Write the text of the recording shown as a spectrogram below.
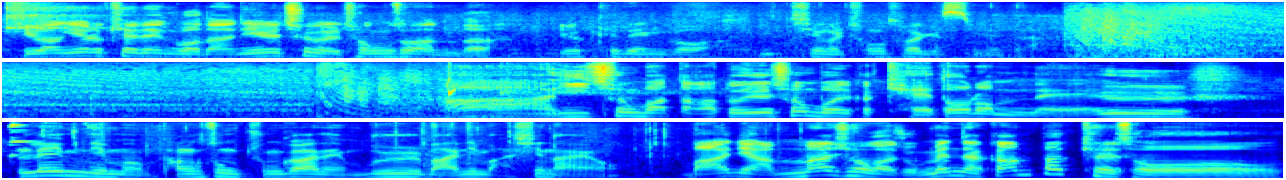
기왕 이렇게 된 거 난 1층을 청소한다 이렇게 된 거 2층을 청소하겠습니다. 아 2층 봤다가 또 1층 보니까 개더럽네 으 플레임님은 방송 중간에 물 많이 마시나요? 많이 안 마셔가지고 맨날 깜빡해서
